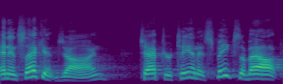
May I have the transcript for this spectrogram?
And in 2 John chapter 10, it speaks about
